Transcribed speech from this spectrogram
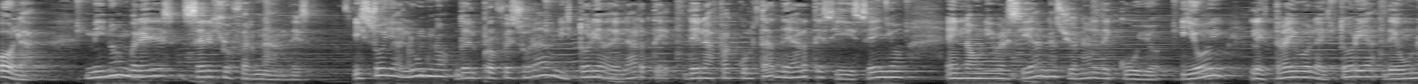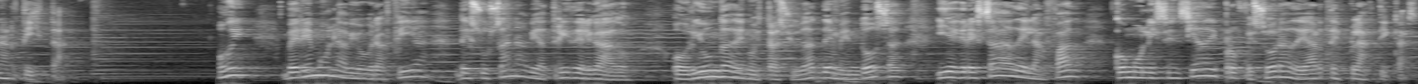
Hola, mi nombre es Sergio Fernández y soy alumno del profesorado en Historia del Arte de la Facultad de Artes y Diseño en la Universidad Nacional de Cuyo y hoy les traigo la historia de un artista. Hoy veremos la biografía de Susana Beatriz Delgado, oriunda de nuestra ciudad de Mendoza y egresada de la FAD como licenciada y profesora de artes plásticas.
